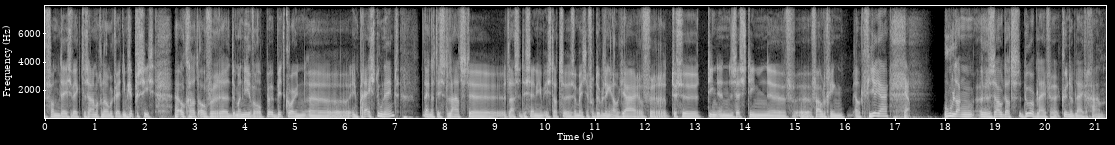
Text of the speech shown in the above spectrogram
van deze week tezamen genomen. Ik weet niet meer precies. Uh, ook gehad over de manier waarop Bitcoin in prijs toeneemt. En dat is het laatste, het laatste decennium is dat zo'n beetje een verdubbeling elk jaar. Ver, tussen 10 en 16 uh, voudiging elke vier jaar. Ja. Hoe lang zou dat door blijven, kunnen blijven gaan?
